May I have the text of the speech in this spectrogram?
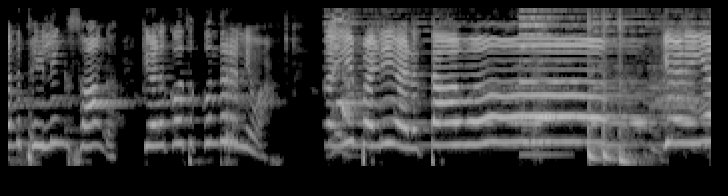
ಒಂದು ಫೀಲಿಂಗ್ ಸಾಂಗ್ ಕೇಳ್ಕೋತ ಕುಂದ್ರಿ ನೀವು. ಕೈ ಬಳಿ ಅಳ್ತಾವ get you.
